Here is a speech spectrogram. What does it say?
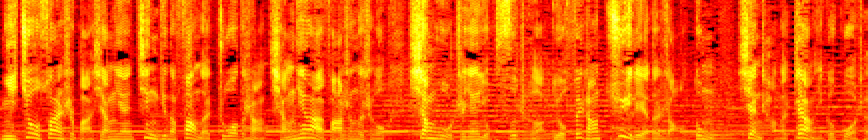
你就算是把香烟静静地放在桌子上，强奸案发生的时候，相互之间有撕扯，有非常剧烈的扰动现场的这样一个过程，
